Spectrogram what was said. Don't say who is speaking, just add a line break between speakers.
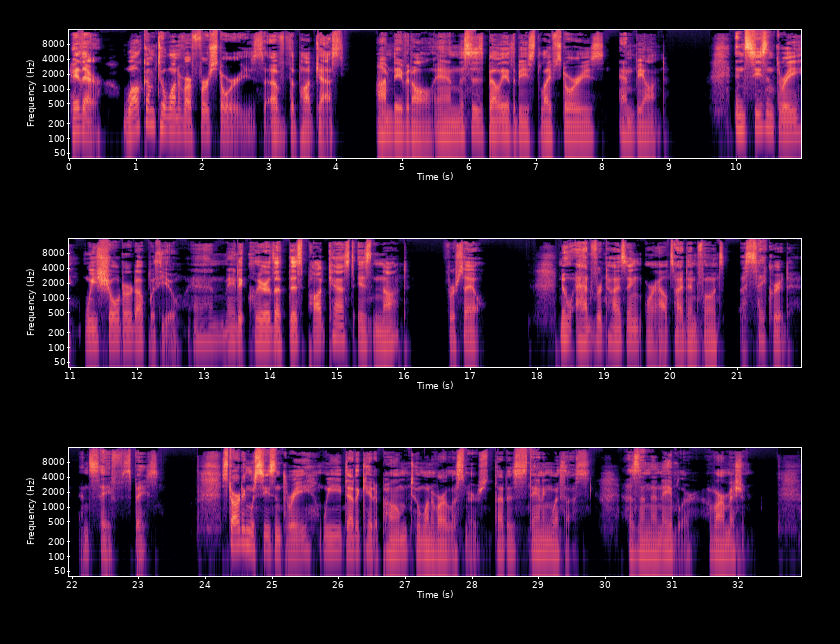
Hey there. Welcome to one of our first stories of the podcast. I'm David All, and this is Belly of the Beast Life Stories and Beyond. In season three, we shouldered up with you and made it clear that this podcast is not for sale. No advertising or outside influence, a sacred and safe space. Starting with season three, we dedicate a poem to one of our listeners that is standing with us as an enabler of our mission.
